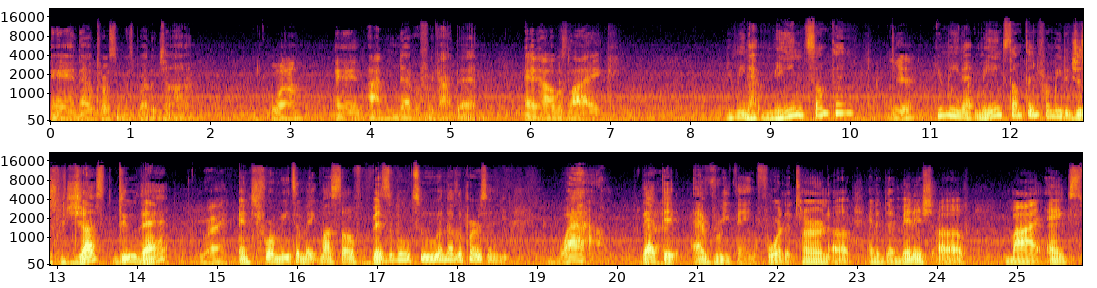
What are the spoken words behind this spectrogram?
and that person was Brother John, Wow. and I never forgot that. And I was like, "You mean that means something? Yeah. You mean that means something for me to just just do that?" Right. and for me to make myself visible to another person wow that Right. did everything for the turn of and the diminish of my angst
